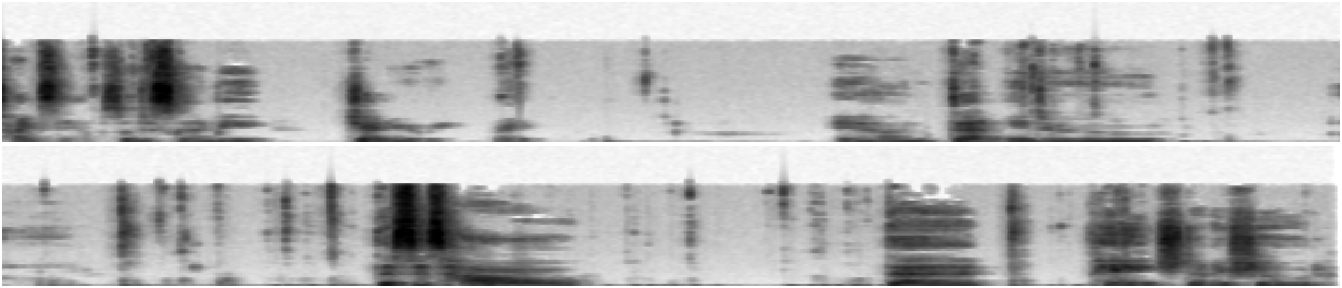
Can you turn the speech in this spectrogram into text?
timestamp. So this is going to be January right? and then you do um, this is how that page that I showed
